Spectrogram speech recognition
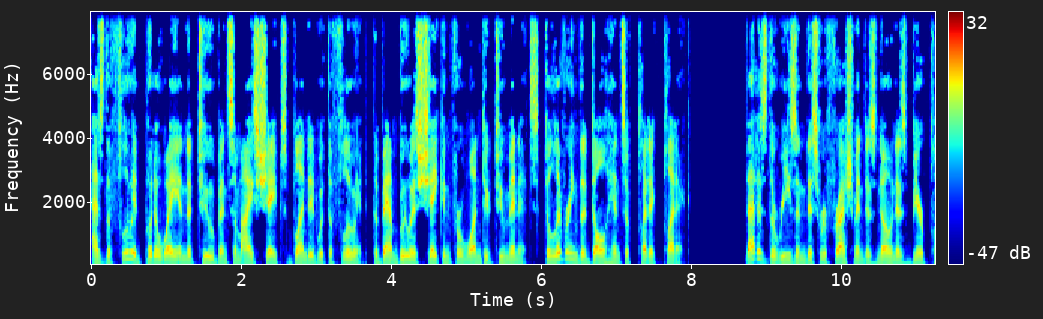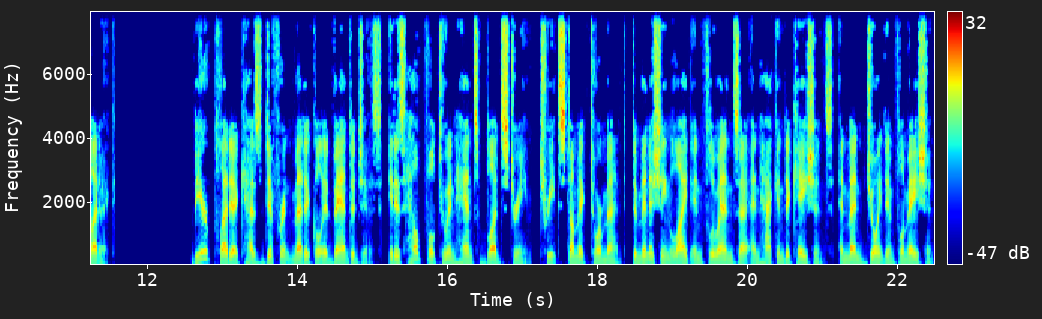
As the fluid put away in the tube and some ice shapes blended with the fluid, the bamboo is shaken for 1 to 2 minutes, delivering the dull hints of pletik pletik. That is the reason this refreshment is known as beer pletik. Beer pletik has different medical advantages, it is helpful to enhance bloodstream, treat stomach torment, diminishing light influenza and hack indications, and mend joint inflammation.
